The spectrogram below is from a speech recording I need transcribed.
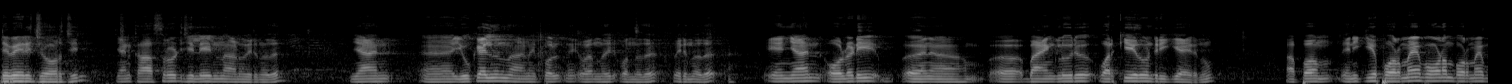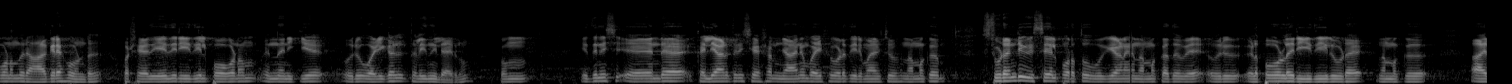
എന്റെ പേര് ജോർജിൻ. ഞാൻ കാസർഗോഡ് ജില്ലയിൽ നിന്നാണ് വരുന്നത്. ഞാൻ യു കെയിൽ നിന്നാണ് ഇപ്പോൾ വന്ന് വന്നത് വരുന്നത്. ഞാൻ ഓൾറെഡി ബാംഗ്ലൂർ വർക്ക് ചെയ്തുകൊണ്ടിരിക്കുകയായിരുന്നു. അപ്പം എനിക്ക് പുറമേ പോകണം പുറമേ പോകണം എന്നൊരു ആഗ്രഹമുണ്ട്. പക്ഷേ അത് ഏത് രീതിയിൽ പോകണം എന്നെനിക്ക് ഒരു വഴികൾ തെളിയുന്നില്ലായിരുന്നു. അപ്പം ഇതിന് എന്റെ കല്യാണത്തിന് ശേഷം ഞാനും വൈഫും കൂടെ തീരുമാനിച്ചു നമുക്ക് സ്റ്റുഡന്റ് വിസയിൽ പുറത്ത് പോവുകയാണെങ്കിൽ നമുക്കത് ഒരു എളുപ്പമുള്ള രീതിയിലൂടെ നമുക്ക്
